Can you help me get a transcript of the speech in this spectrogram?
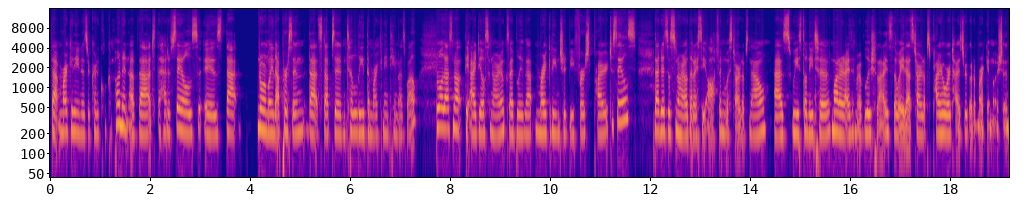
that marketing is a critical component of that, the head of sales is that normally that person that steps in to lead the marketing team as well. Well, that's not the ideal scenario because I believe that marketing should be first prior to sales. That is a scenario that I see often with startups now, as we still need to modernize and revolutionize the way that startups prioritize their go to market motion.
